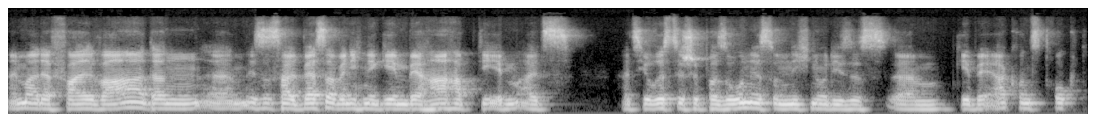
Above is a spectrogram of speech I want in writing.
einmal der Fall war, dann ähm, ist es halt besser, wenn ich eine GmbH habe, die eben als, als juristische Person ist und nicht nur dieses ähm, GBR-Konstrukt.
